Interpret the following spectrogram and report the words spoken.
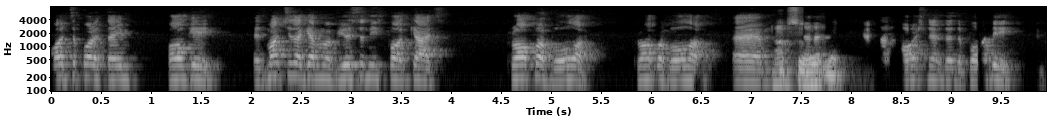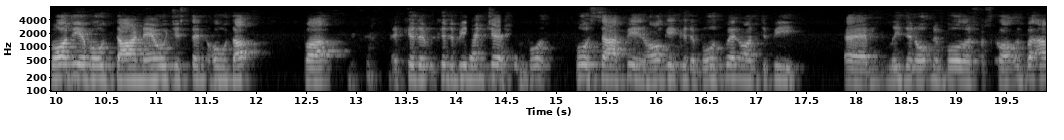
Once upon a time, Hoggy, as much as I give him abuse in these podcasts, proper bowler, proper bowler. Um, Absolutely. it's unfortunate that the body, the body of old Darnell just didn't hold up. But it could have could have been interesting. Both both Safi and Hoggy could have both went on to be um, leading opening bowlers for Scotland. But I,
